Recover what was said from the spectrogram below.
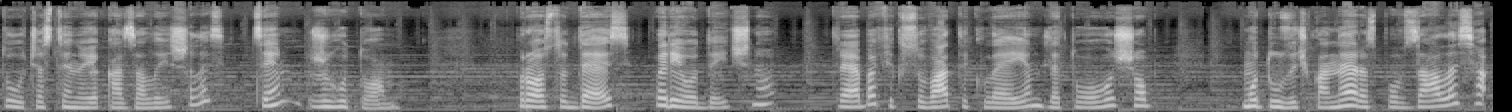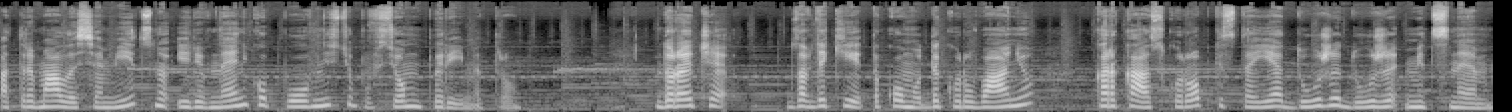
ту частину, яка залишилась, цим жгутом. Просто десь періодично треба фіксувати клеєм для того, щоб мотузочка не розповзалася, а трималася міцно і рівненько повністю по всьому периметру. До речі, завдяки такому декоруванню каркас коробки стає дуже-дуже міцним.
